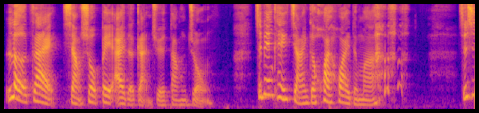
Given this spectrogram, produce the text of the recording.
乐在享受被爱的感觉当中。这边可以讲一个坏坏的吗？就是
